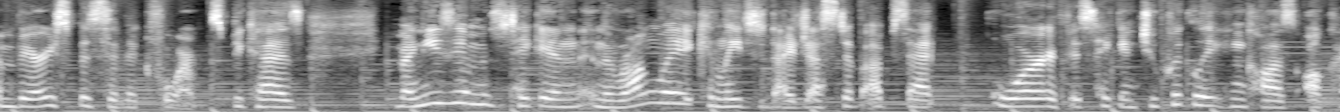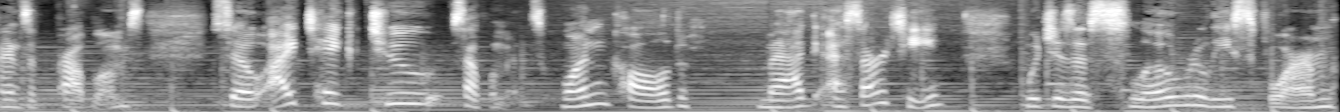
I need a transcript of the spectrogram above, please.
in very specific forms because magnesium is taken in the wrong way, it can lead to digestive upset, or if it's taken too quickly, it can cause all kinds of problems. So I take two supplements one called Mag SRT, which is a slow release form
